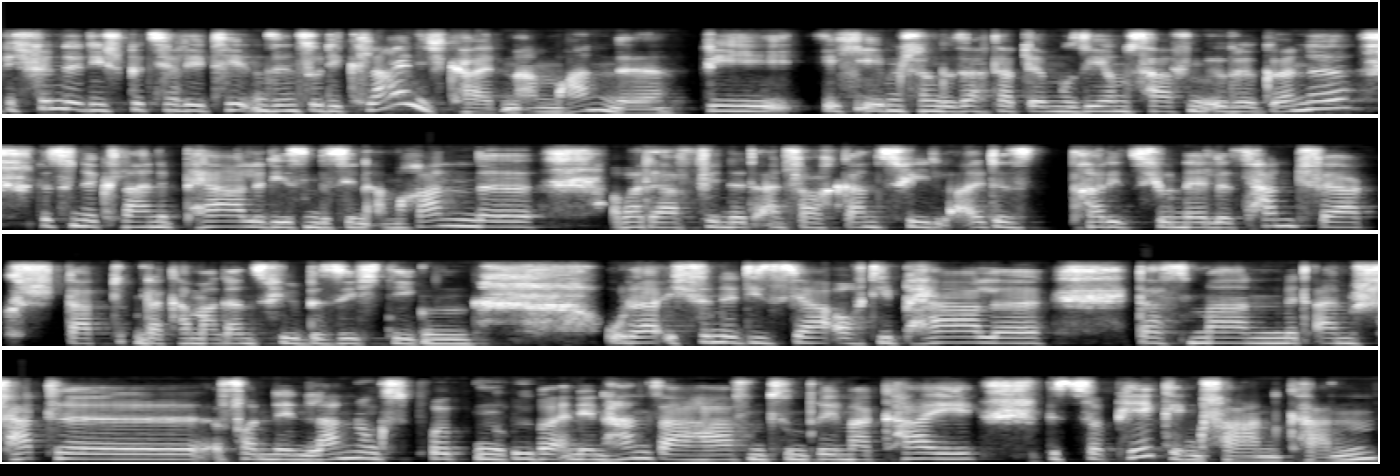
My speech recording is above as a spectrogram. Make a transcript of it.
Ich finde, die Spezialitäten sind so die Kleinigkeiten am Rande. Wie ich eben schon gesagt habe, der Museumshafen Övelgönne, das ist eine kleine Perle, die ist ein bisschen am Rande, aber da findet einfach ganz viel altes traditionelles Handwerk statt und da kann man ganz viel besichtigen. Oder ich finde dieses Jahr auch die Perle, dass man mit einem Shuttle von den Landungsbrücken rüber in den Hansahafen zum Bremer Kai bis zur Peking fahren kann.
